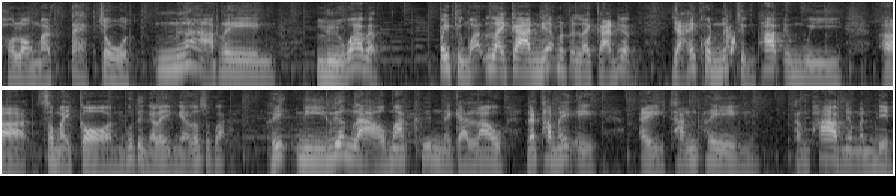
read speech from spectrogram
พอลองมาแตกโจทย์เนื้อหาเพลง หรือว่าแบบไปถึงว่ารายการเนี้ยมันเป็นรายการที่แบบอยากให้คนนึกถึงภาพ MV สมัยก่อนพูดถึงอะไรอย่างเงี้ยรู้สึกว่าเฮ้ยมีเรื่องราวมากขึ้นในการเล่า และทำให้ไอ้ไอ้ทั้งเพลงทั้งภาพเนี่ยมันเด่น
